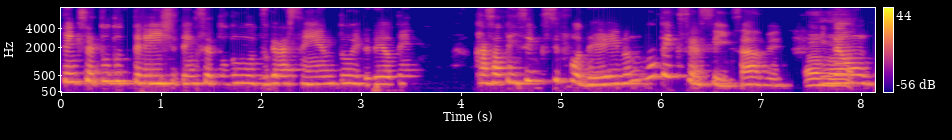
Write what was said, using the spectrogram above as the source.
tem que ser tudo triste, tem que ser tudo desgracento, entendeu? Tem, casal tem sempre que se foder, e não, não tem que ser assim, sabe? Uhum. Então,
